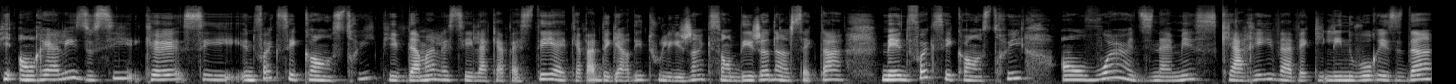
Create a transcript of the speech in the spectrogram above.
Puis on réalise aussi que c'est une fois que c'est construit, puis évidemment là c'est la capacité à être capable de garder tous les gens qui sont déjà dans le secteur, mais une fois que c'est construit, on voit un dynamisme qui arrive avec les nouveaux résidents,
